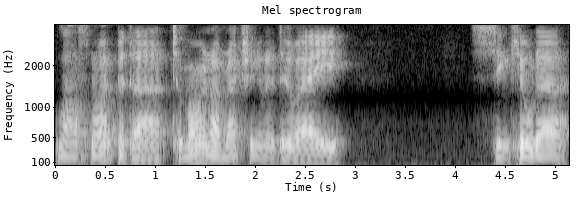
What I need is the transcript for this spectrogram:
last night, but uh, tomorrow night I'm actually going to do a St Kilda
